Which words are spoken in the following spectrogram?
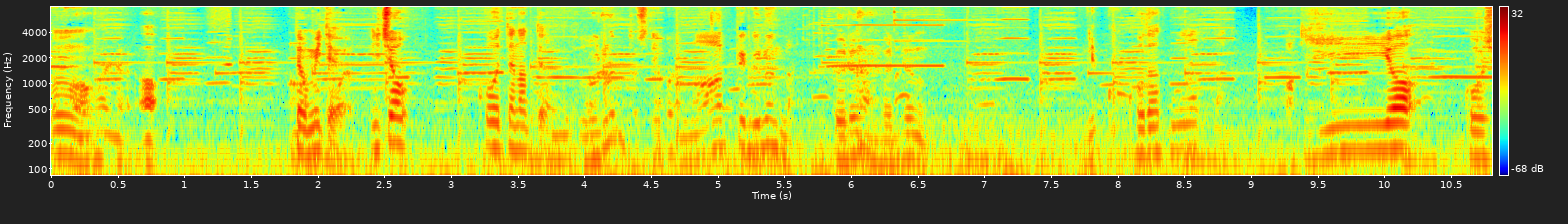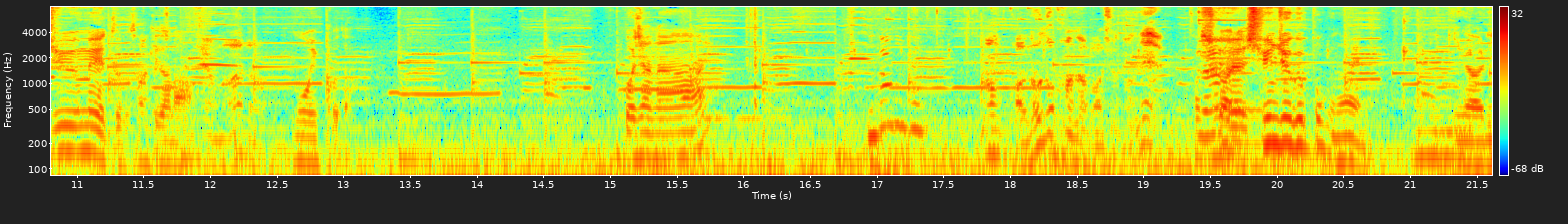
うん。あ、でも見て、一応、こうやってなってる。ぐるんとしてこれ回ってくるんだぐるんぐるん。え、ここだ。ったいや、50メートル先だな。もう一個だ。ここじゃない？左ですなんかのどかな場所だね確かに。え新宿っぽくないのいきなり。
